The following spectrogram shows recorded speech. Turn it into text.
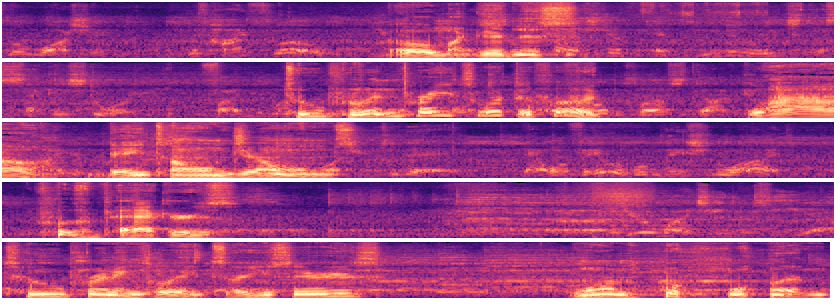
flow washing. With high flow, you Oh, my goodness. faster and even reach the second story. Find the Two printing plates? What the fuck? Wow. Datone Jones Today, now available nationwide. for the Packers. You're watching Kia. Two printing plates. Are you serious? One one.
